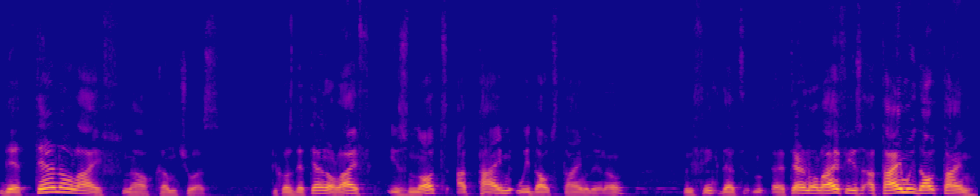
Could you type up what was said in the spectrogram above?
The eternal life now come to us because the eternal life is not a time without time, you know? We think that eternal life is a time without time.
